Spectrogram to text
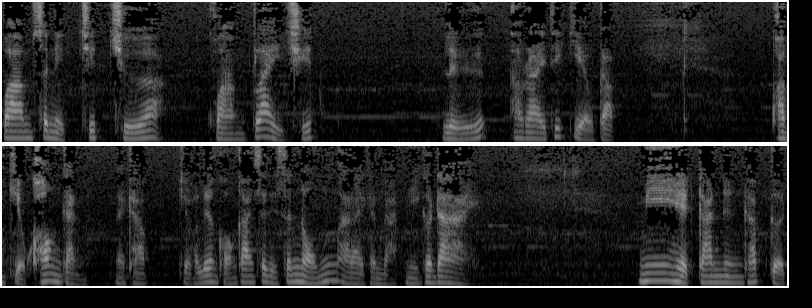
ความสนิทชิดเชื้อความใกล้ชิด หรืออะไรที่เกี่ยวกับความเกี่ยวข้องกันนะครับ เกี่ยวกับเรื่องของการสนิทสนมอะไรกันแบบนี้ก็ได้ มีเหตุการณ์หนึ่งครับเกิด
